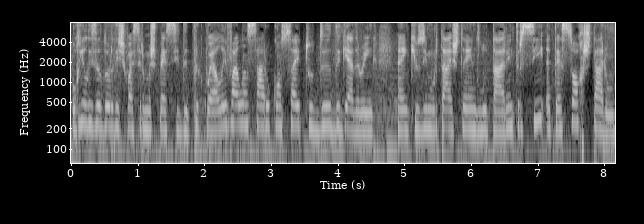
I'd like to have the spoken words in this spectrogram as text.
O realizador diz que vai ser uma espécie de prequela e vai lançar o conceito de The Gathering, em que os imortais têm de lutar entre si até só restar um.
